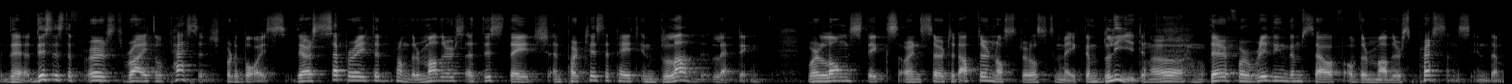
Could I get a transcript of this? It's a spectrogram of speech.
the, This is the first rite of passage for the boys. They are separated from their mothers at this stage and participate in bloodletting, where long sticks are inserted up their nostrils to make them bleed, Ja. therefore ridding themselves of their mother's presence in them.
